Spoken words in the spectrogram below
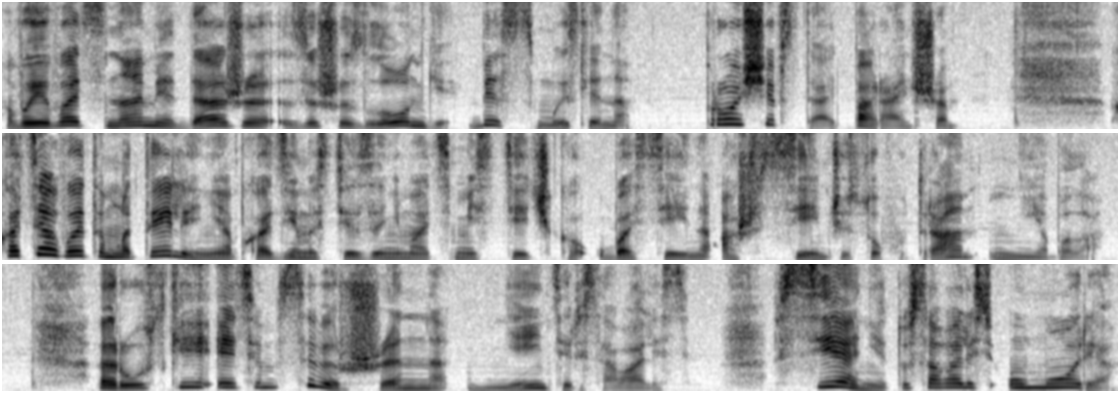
воевать с нами даже за шезлонги бессмысленно. Проще встать пораньше. Хотя в этом отеле необходимости занимать местечко у бассейна аж в 7 часов утра не было. Русские этим совершенно не интересовались. Все они тусовались у моря.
